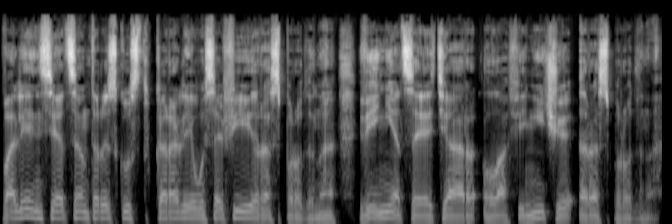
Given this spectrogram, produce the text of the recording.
Валенсия, центр искусств королевы Софии, распродано. Венеция, театр Ла Финичи, распродано.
